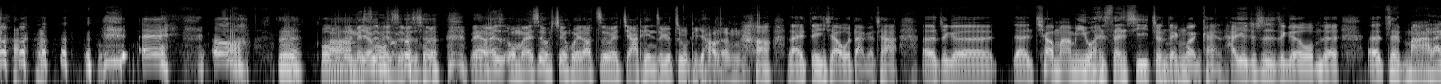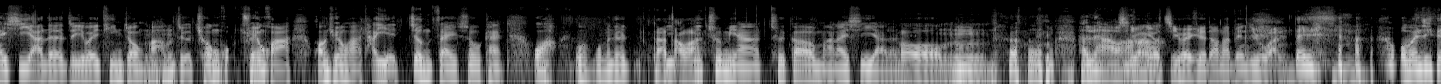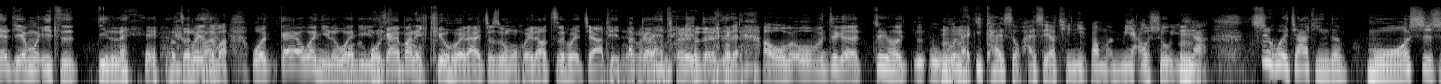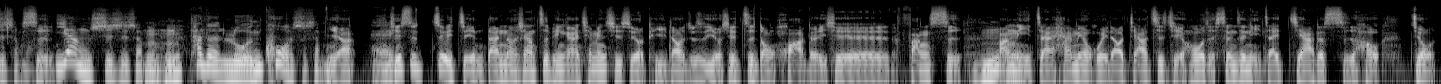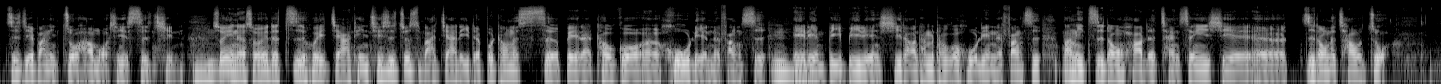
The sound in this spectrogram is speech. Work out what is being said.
哎哦，嗯。我们的节目是不 是？我们还是我们还是先回到智慧家庭这个主题好了。嗯。好，来等一下我打个岔，呃，这个呃。俏妈咪玩三 C 正在观看，还有就是这个我们的呃，在马来西亚的这一位听众啊，这个全全华黄全华，他也正在收看。哇，我我们的大家早啊，出名啊，出到马来西亚了哦，嗯，很好，希望有机会可以到那边去玩。等一下，我们今天节目一直 delay，为什么？我该要问你的问题，我该帮你 Q 回来，就是我们回到智慧家庭了，对对对对对。好，我们我们这个最后我我来一开始我还是要请你帮我们描。描述一下智慧家庭的模式是什么？是样式是什么？它的轮廓是什么？呀，其实最简单的，像志平刚才前面其实有提到，就是有些自动化的一些方式，帮你在还没有回到家之前，或者甚至你在家的时候，就直接帮你做好某些事情。所以呢，所谓的智慧家庭，其实就是把家里的不同的设备来透过呃互联的方式，A 连 B，B 连 C，然后他们透过互联的方式，帮你自动化的产生一些。呃，自动的操作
